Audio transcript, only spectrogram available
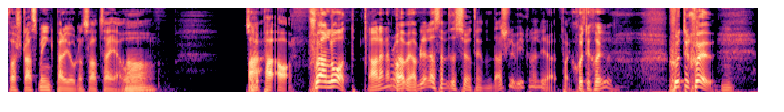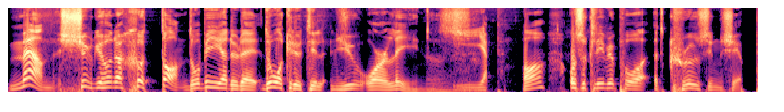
första sminkperioden så att säga. Och, Ja. Så Ja. det, ja. Skön låt. ja, den är bra. Jag blev nästan lite sugen. Tänkte, där skulle vi kunna lira faktiskt. 77. 77. Men 2017, då beger du dig, då åker du till New Orleans. Japp. Ja, och så kliver du på ett cruising ship.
